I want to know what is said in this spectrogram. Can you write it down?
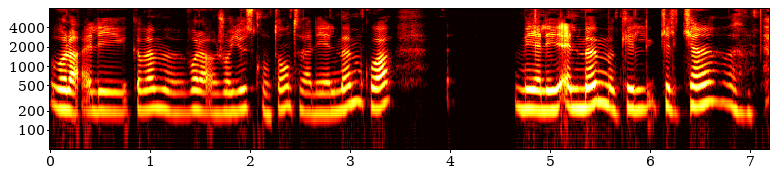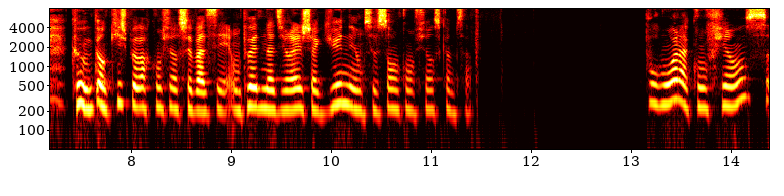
voilà, elle est quand même euh, voilà, joyeuse, contente, elle est elle-même, quoi. mais elle est elle-même quelqu'un en qui je peux avoir confiance. Je sais pas, c'est, on peut être naturel chacune et on se sent en confiance comme ça. Pour moi, la confiance,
